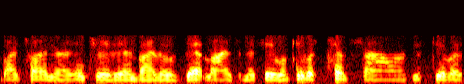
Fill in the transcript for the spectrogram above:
by trying to enter it in by those deadlines. And they say, well, give us temp sound, or just give us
